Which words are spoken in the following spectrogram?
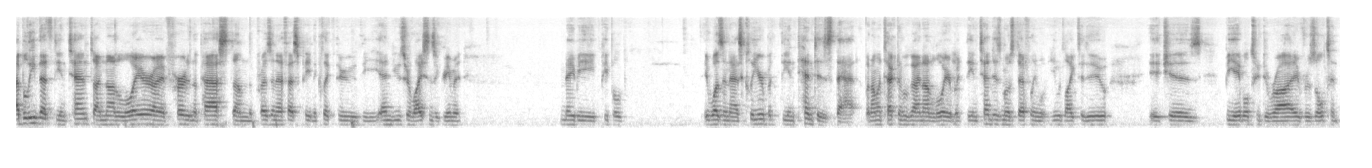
I believe that's the intent. I'm not a lawyer. I've heard in the past, um, the present FSP, the click through the end user license agreement, maybe people it wasn't as clear, but the intent is that. But I'm a technical guy, not a lawyer, but the intent is most definitely what you would like to do, which is be able to derive resultant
